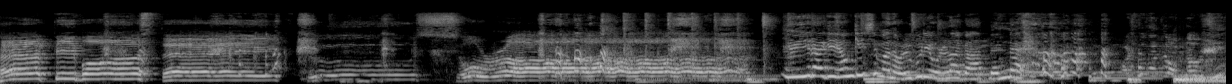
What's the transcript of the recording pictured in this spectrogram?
Happy birthday to 소라. 유일하게 현기 씨만 얼굴이 올라가, 맨날. 어떤 상관 없나 보지?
